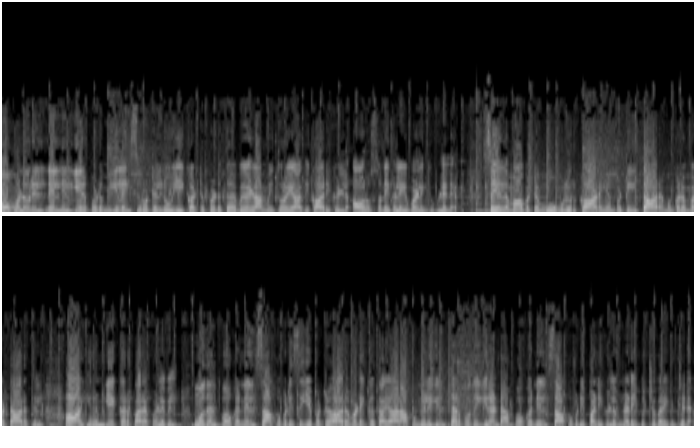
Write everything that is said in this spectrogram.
ஓமலூரில் நெல்லில் ஏற்படும் இலை சுருட்டல் நோயை கட்டுப்படுத்த வேளாண்மைத்துறை அதிகாரிகள் ஆலோசனைகளை வழங்கியுள்ளனர். சேலம் மாவட்டம் ஓமலூர் காடையம்பட்டி தாரமங்கலம் வட்டாரத்தில் ஆயிரம் ஏக்கர் பரப்பளவில் முதல் போக நெல் சாகுபடி செய்யப்பட்டு அறுவடைக்கு தயாராகும் நிலையில் தற்போது இரண்டாம் போக நெல் சாகுபடி பணிகளும் நடைபெற்று வருகின்றன.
